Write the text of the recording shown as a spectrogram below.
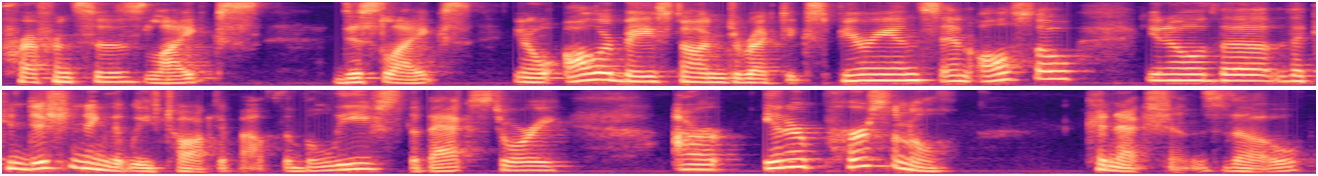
preferences, likes, dislikes, you know all are based on direct experience and also you know the the conditioning that we've talked about the beliefs the backstory our interpersonal connections though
